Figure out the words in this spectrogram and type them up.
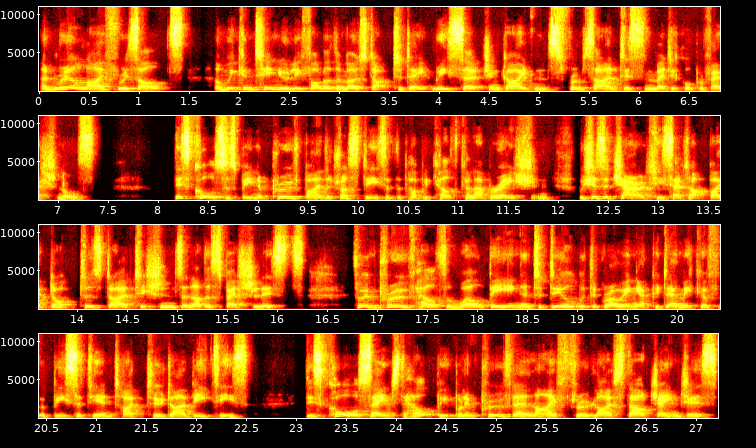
and real life results, and we continually follow the most up to date research and guidance from scientists and medical professionals. This course has been approved by the trustees of the Public Health Collaboration, which is a charity set up by doctors, dietitians, and other specialists to improve health and well-being and to deal with the growing epidemic of obesity and type 2 diabetes. This course aims to help people improve their life through lifestyle changes.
